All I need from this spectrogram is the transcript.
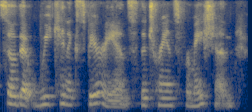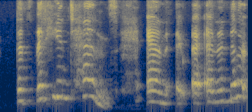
so that we can experience the transformation that, that he intends. And and another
